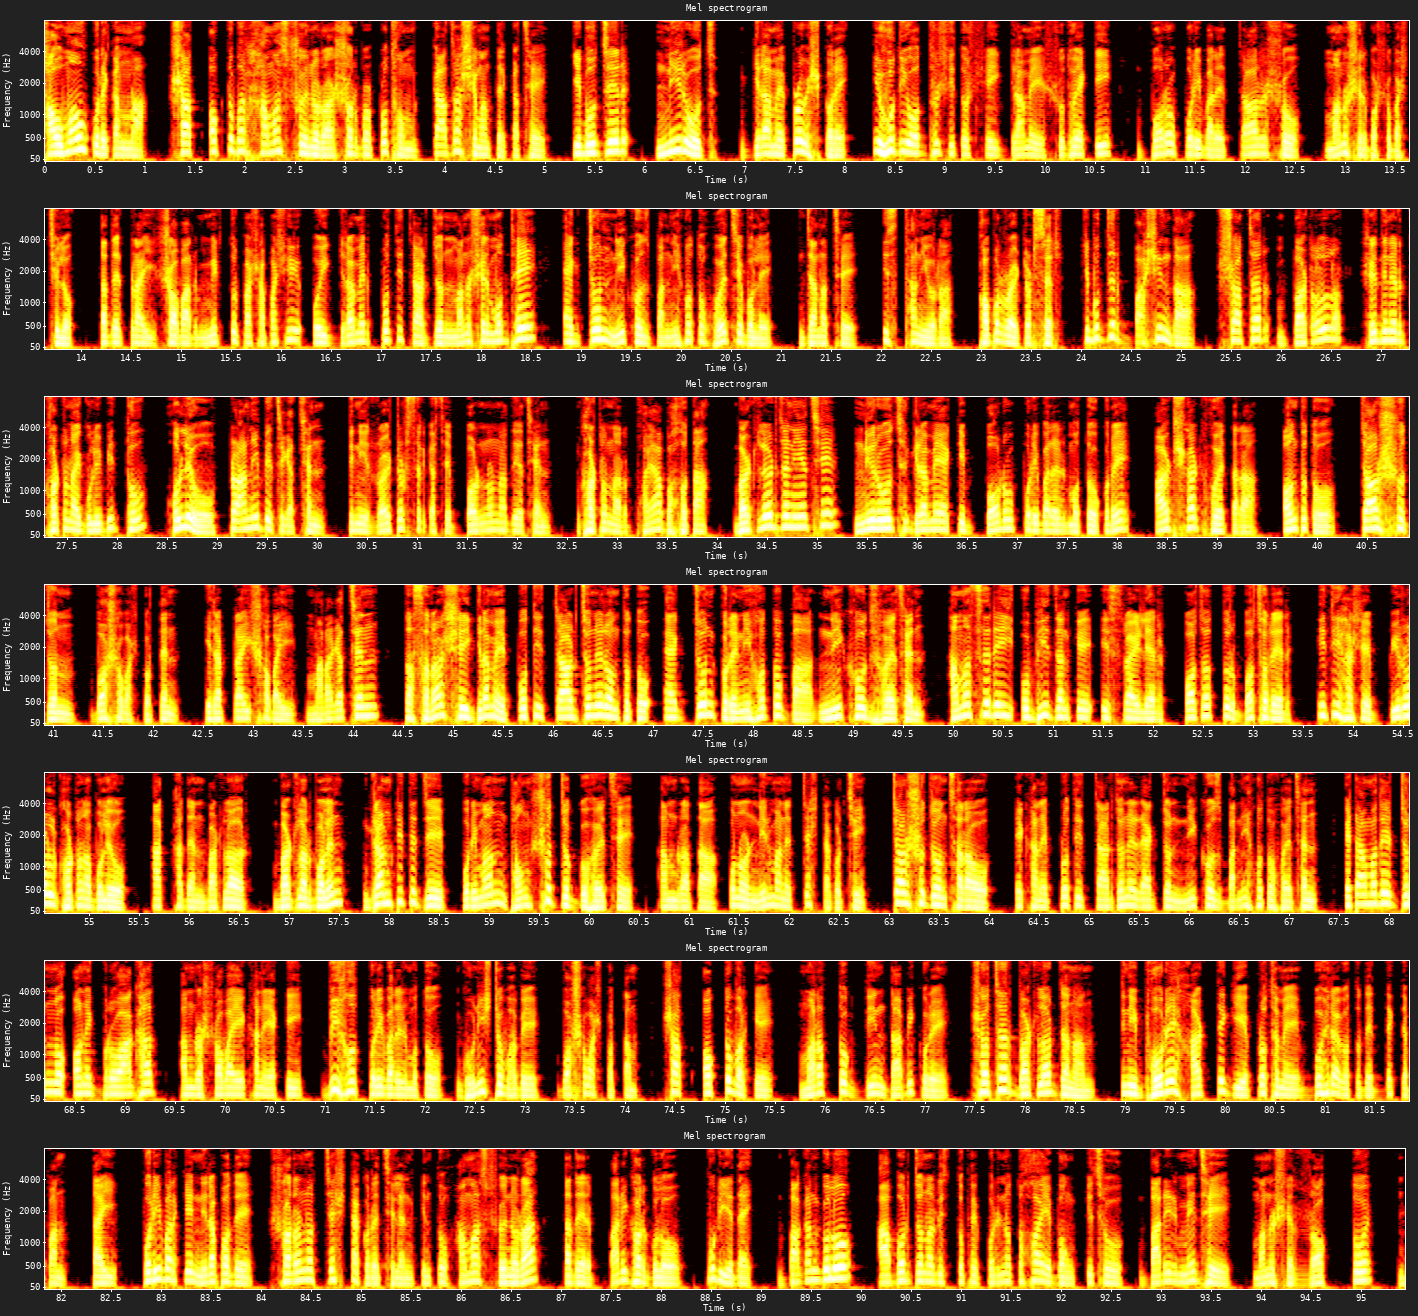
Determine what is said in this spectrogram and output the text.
হাউমাউ করে কান্না। সাত অক্টোবর হামাস সৈন্যরা সর্বপ্রথম গাজা সীমান্তের কাছে কিবুজের নিরোজ গ্রামে প্রবেশ করে। ইহুদি অধ্যুষিত সেই গ্রামে শুধু একটি বড় পরিবারে চারশো মানুষের বসবাস ছিল। তাদের প্রায় সবার মৃত্যুর পাশাপাশি ওই গ্রামের প্রতি চারজন মানুষের মধ্যে একজন নিখোঁজ বা নিহত হয়েছে বলে জানাচ্ছে স্থানীয়রা খবর রয়টার্সের। কিবুজ্জের বাসিন্দা সাচার বাটলার সেদিনের ঘটনায় গুলিবিদ্ধ হলেও প্রাণে বেঁচে গেছেন। তিনি রয়টার্সের কাছে বর্ণনা দিয়েছেন ঘটনার ভয়াবহতা। বাটলার জানিয়েছে, নিরোজ গ্রামে একটি বড় পরিবারের মতো করে আটসাট হয়ে তারা অন্তত চারশো জন বসবাস করতেন। এরা প্রায় সবাই মারা গেছেন। তাছাড়া সেই গ্রামে প্রতি চারজনের অন্তত একজন করে নিহত বা নিখোঁজ হয়েছেন। হামাসের এই অভিযানকে ইসরায়েলের পঁচাত্তর বছরের ইতিহাসে বিরল ঘটনা বলেও আখ্যা দেন বাটলার। বাটলার বলেন, গ্রামটিতে যে পরিমাণ ধ্বংসযোগ্য হয়েছে, আমরা তা পুনর্নির্মাণের চেষ্টা করছি। চারশো জন ছাড়াও এখানে প্রতি চারজনের একজন নিখোঁজ বা নিহত হয়েছেন। এটা আমাদের জন্য অনেক বড় আঘাত। আমরা সবাই এখানে একটি বৃহৎ পরিবারের মতো ঘনিষ্ঠভাবে বসবাস করতাম। সাত অক্টোবরকে মারাত্মক দিন দাবি করে সচার বাটলার জানান তিনি ভোরে হাঁটতে গিয়ে প্রথমে বহিরাগতদের দেখতে পান। তাই পরিবারকে নিরাপদে সরানোর চেষ্টা করেছিলেন, কিন্তু হামাস সৈন্যরা তাদের বাড়িঘরগুলো পুড়িয়ে দেয়। বাগানগুলো আবর্জনার স্তূপে পরিণত হয় এবং কিছু বাড়ির মেঝে মানুষের রক্ত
